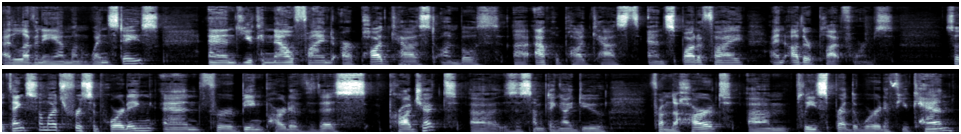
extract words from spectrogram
at 11 a.m. on Wednesdays. And you can now find our podcast on both uh, Apple Podcasts and Spotify and other platforms. So thanks so much for supporting and for being part of this project. Uh, this is something I do from the heart. Um, please spread the word if you can.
